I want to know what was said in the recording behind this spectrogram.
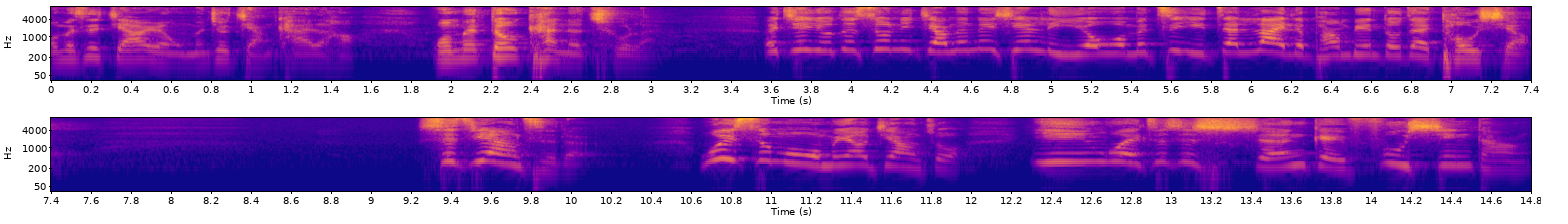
我们是家人，我们就讲开了哈，我们都看得出来。而且有的时候你讲的那些理由，我们自己在赖的旁边都在偷笑。是这样子的，为什么我们要这样做？因为这是神给复兴堂。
